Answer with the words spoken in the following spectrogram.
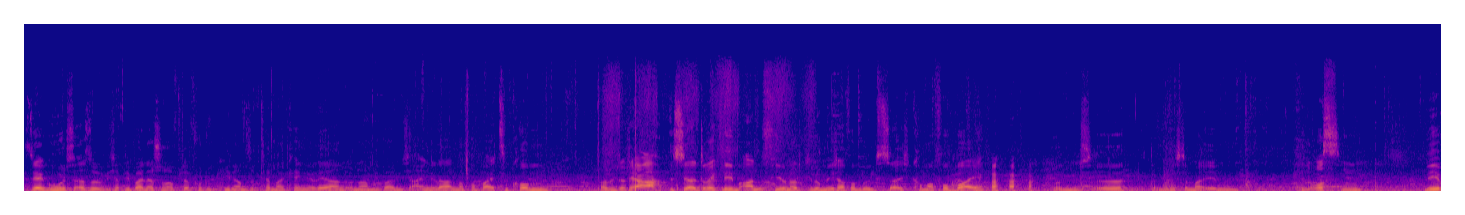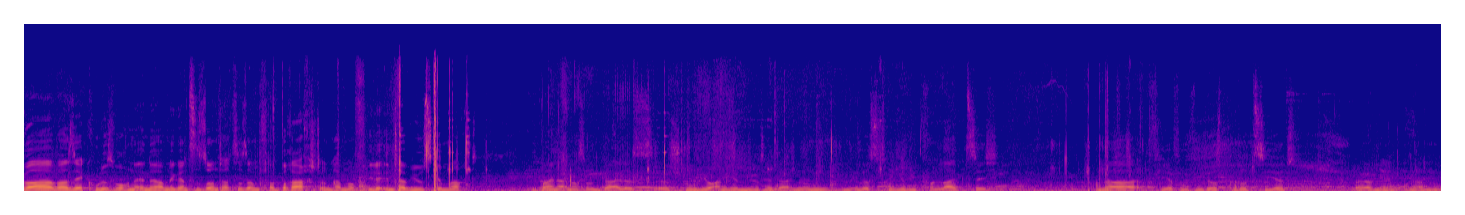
sehr gut. Also ich habe die beiden ja schon auf der Fotokina im September kennengelernt und haben die beiden mich eingeladen, mal vorbeizukommen. Da habe ich gedacht, ja, ist ja direkt nebenan, 400 Kilometer von Münster, ich komme mal vorbei. und äh, dann bin ich dann mal eben in Osten. Nee, war, war ein sehr cooles Wochenende, haben den ganzen Sonntag zusammen verbracht und haben noch viele Interviews gemacht. Die beiden hatten noch so ein geiles äh, Studio angemietet, da in den, im Industriegebiet von Leipzig. Haben da vier, fünf Videos produziert. Ähm, und dann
